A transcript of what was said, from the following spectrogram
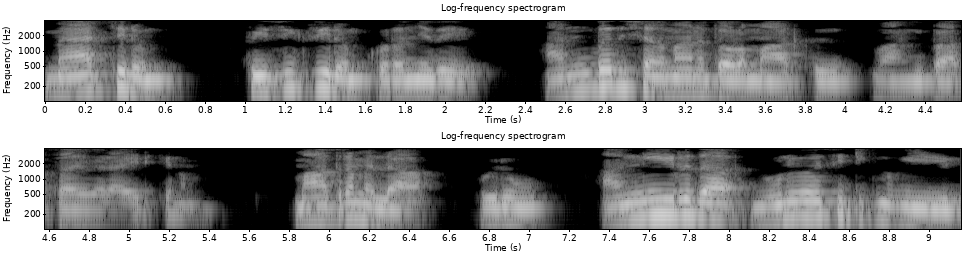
മാത്സിലും ഫിസിക്സിലും കുറഞ്ഞത് അൻപത് ശതമാനത്തോളം മാർക്ക് വാങ്ങി പാസ്സായവരായിരിക്കണം. മാത്രമല്ല ഒരു അംഗീകൃത യൂണിവേഴ്സിറ്റിക്ക് കീഴിൽ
